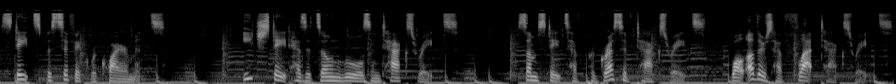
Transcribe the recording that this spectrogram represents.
State specific requirements. Each state has its own rules and tax rates. Some states have progressive tax rates, while others have flat tax rates.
